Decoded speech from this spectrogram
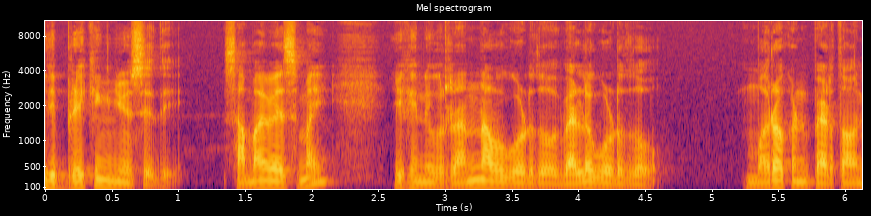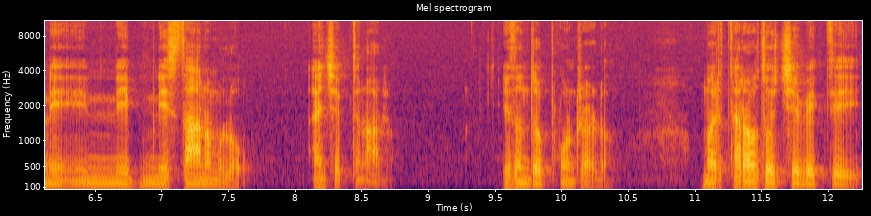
ఇది బ్రేకింగ్ న్యూస్ ఇది. సమావేశమై ఇక నువ్వు రన్ అవ్వకూడదు వెళ్ళకూడదు మరొకరిని పెడతావు నీ నీ నీ స్థానంలో అని చెప్తున్నారు. ఇతను తప్పుకుంటాడు. మరి తర్వాత వచ్చే వ్యక్తి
